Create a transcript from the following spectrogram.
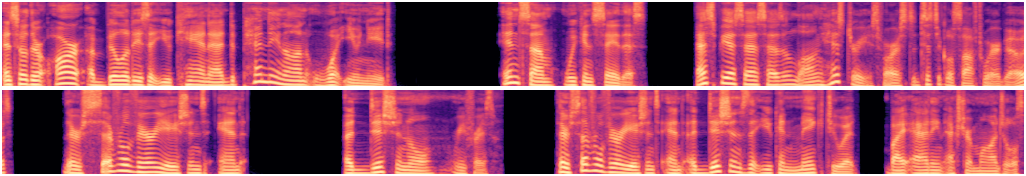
And so there are abilities that you can add depending on what you need. In sum, we can say this. SPSS has a long history as far as statistical software goes. There are several variations and additional rephrase. There are several variations and additions that you can make to it by adding extra modules.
